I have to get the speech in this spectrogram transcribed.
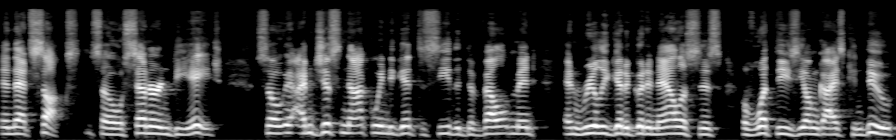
and that sucks. So, center and DH. So, I'm just not going to get to see the development and really get a good analysis of what these young guys can do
